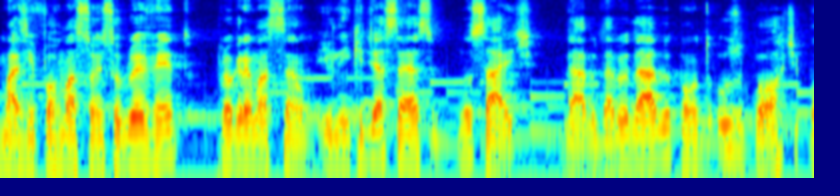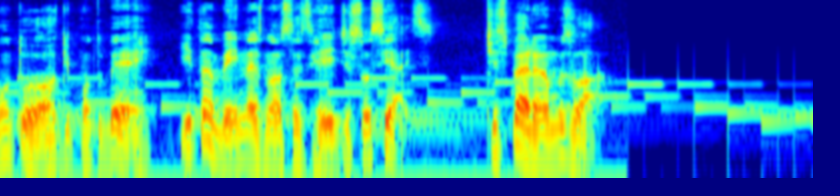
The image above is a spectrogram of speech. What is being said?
Mais informações sobre o evento, programação e link de acesso no site www.usuporte.org.br e também nas nossas redes sociais. Te esperamos lá!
